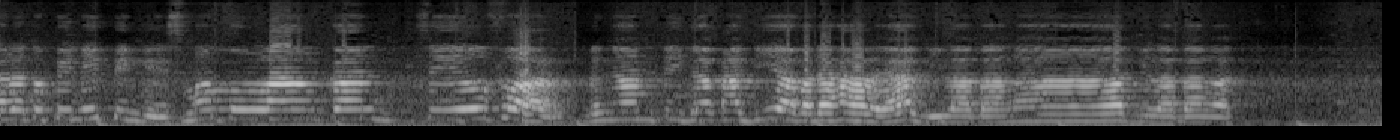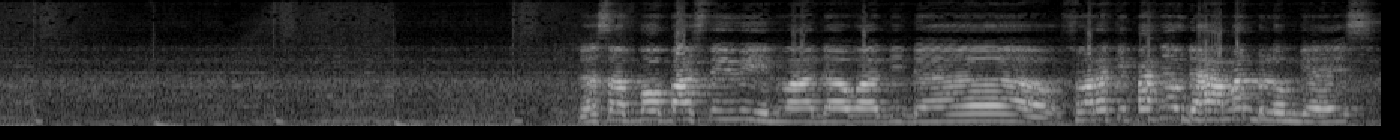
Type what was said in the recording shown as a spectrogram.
lihat tuh Pinipin guys memulangkan silver dengan tiga kadia padahal ya gila banget gila banget. Dasapo pasti win Wadah wadidaw Suara kipasnya udah aman belum guys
